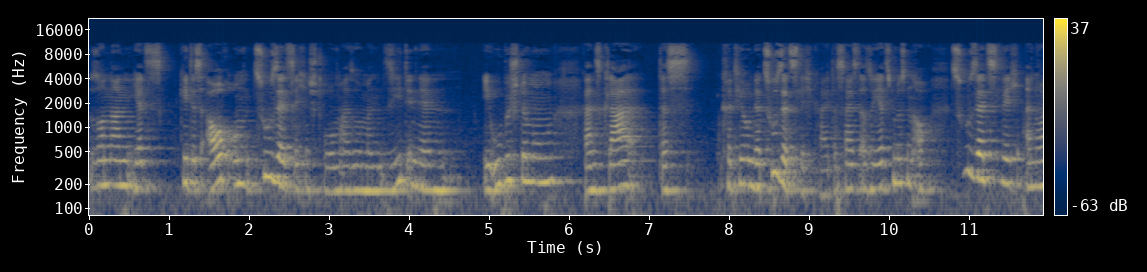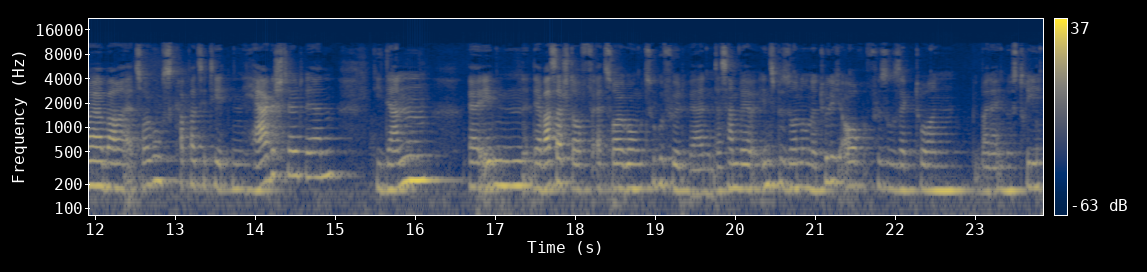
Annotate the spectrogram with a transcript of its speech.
sondern jetzt geht es auch um zusätzlichen Strom. Also man sieht in den EU-Bestimmungen ganz klar, dass Kriterium der Zusätzlichkeit. Das heißt also, jetzt müssen auch zusätzlich erneuerbare Erzeugungskapazitäten hergestellt werden, die dann äh, eben der Wasserstofferzeugung zugeführt werden. Das haben wir insbesondere natürlich auch für so Sektoren wie bei der Industrie,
